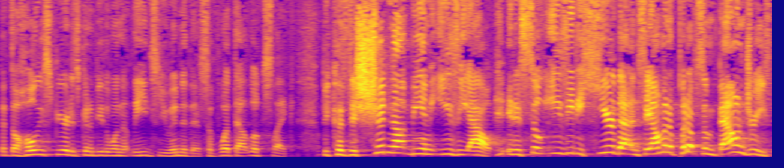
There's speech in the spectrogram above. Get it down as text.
that the Holy Spirit is going to be the one that leads you into this, of what that looks like. Because this should not be an easy out. It is so easy to hear that and say, I'm going to put up some boundaries.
